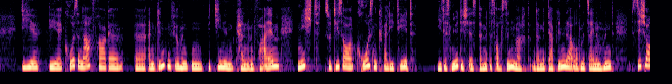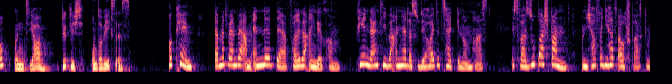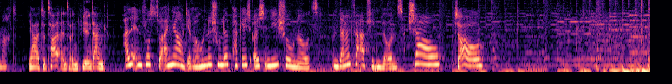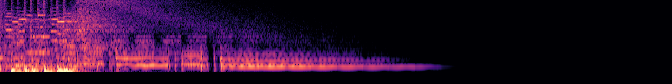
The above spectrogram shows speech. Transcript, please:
die die große Nachfrage äh, an Blindenführhunden bedienen kann und vor allem nicht zu dieser großen Qualität, wie das nötig ist, damit es auch Sinn macht und damit der Blinde auch mit seinem Hund sicher und ja, glücklich unterwegs ist. Okay, damit wären wir am Ende der Folge angekommen. Vielen Dank, liebe Anja, dass du dir heute Zeit genommen hast. Es war super spannend und ich hoffe, dir hat's auch Spaß gemacht. Ja, total, Anton. Vielen Dank. Alle Infos zu Anja und ihrer Hundeschule packe ich euch in die Show Notes. Und damit verabschieden wir uns. Ciao. Ciao.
